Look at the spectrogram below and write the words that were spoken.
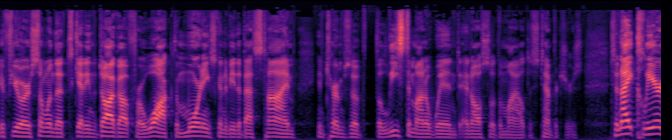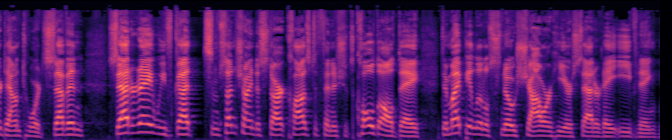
if you're someone that's getting the dog out for a walk, the morning's going to be the best time in terms of the least amount of wind and also the mildest temperatures. Tonight, clear down towards 7. Saturday, we've got some sunshine to start, clouds to finish. It's cold all day. There might be a little snow shower here Saturday evening.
